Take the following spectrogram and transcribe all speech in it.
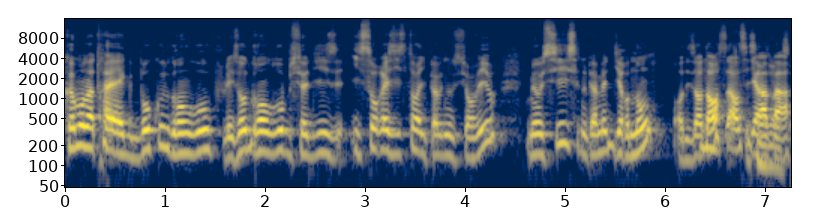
Comme on a travaillé avec beaucoup de grands groupes, les autres grands groupes se disent ils sont résistants, ils peuvent nous survivre, mais aussi ça nous permet de dire non en disant non, ça on ne dira ça, pas.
